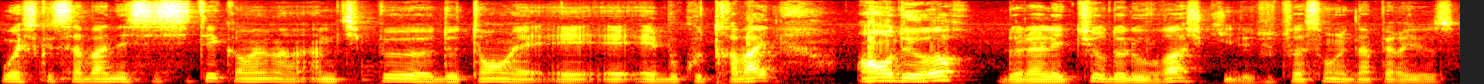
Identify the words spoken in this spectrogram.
ou est-ce que ça va nécessiter quand même un, petit peu de temps et, beaucoup de travail en dehors de la lecture de l'ouvrage qui de toute façon est impérieuse?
